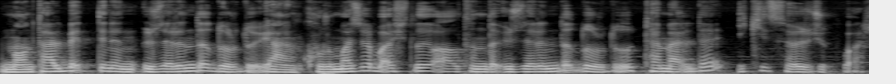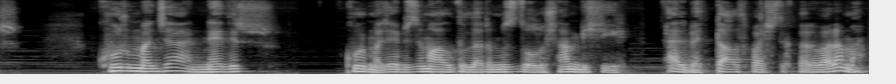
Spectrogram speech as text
Montalbetti'nin üzerinde durduğu yani kurmaca başlığı altında üzerinde durduğu temelde iki sözcük var. Kurmaca nedir? Kurmaca bizim algılarımızda oluşan bir şey. Elbette alt başlıkları var ama.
